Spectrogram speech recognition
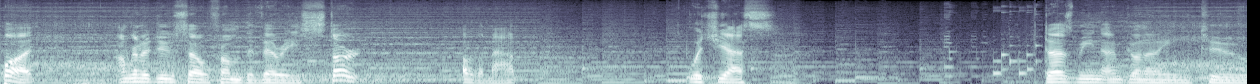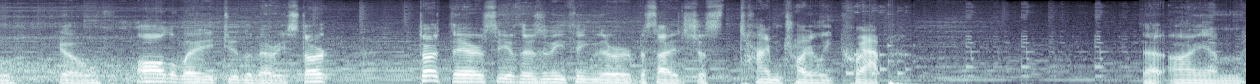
But I'm going to do so from the very start of the map, which, yes, does mean I'm going to go all the way to the very start. Start there, see if there's anything there besides just time trial crap that I am...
